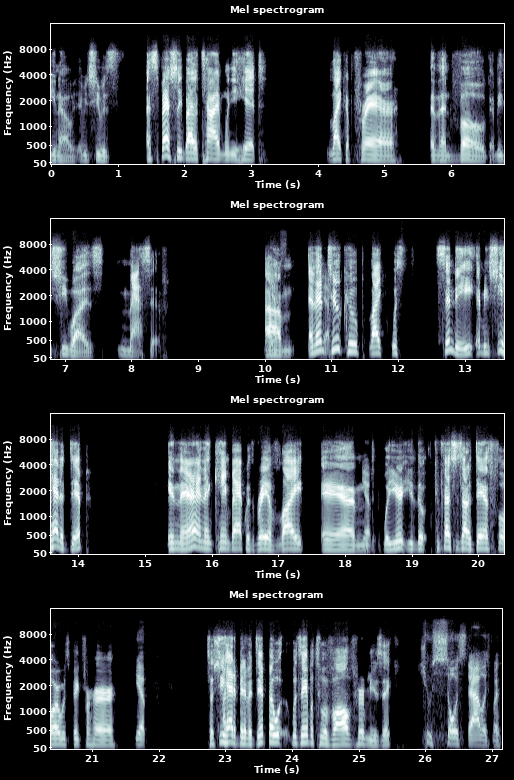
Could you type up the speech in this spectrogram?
you know, I mean, she was, especially by the time when you hit, like a prayer, and then Vogue. I mean, she was massive. Yes. Um, and then Yeah. two Coop, like with Cyndi, I mean, she had a dip in there and then came back with Ray of Light and Yep. well, you're, you the Confessions on a Dance Floor was big for her. Yep. So she had a bit of a dip, but w- was able to evolve her music. She was so established by the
